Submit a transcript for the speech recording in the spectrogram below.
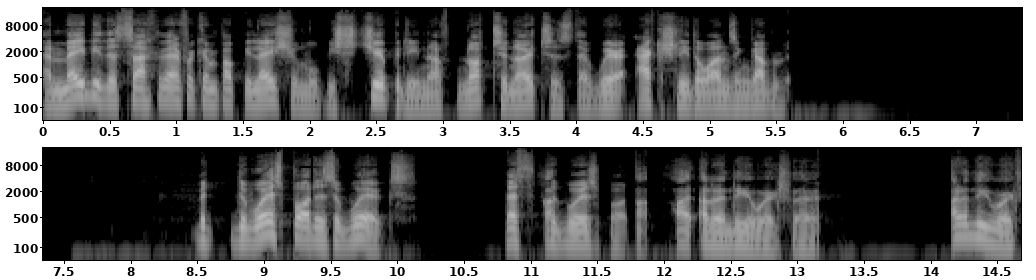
And maybe the South African population will be stupid enough not to notice that we're actually the ones in government. But the worst part is it works. That's the worst part. I, I don't think it works though. I don't think it works.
